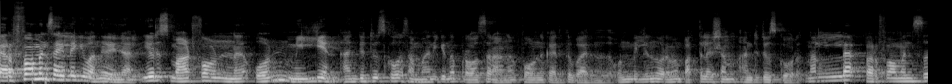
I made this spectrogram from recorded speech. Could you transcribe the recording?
പെർഫോമൻസ് സൈഡിലേക്ക് വന്നു കഴിഞ്ഞാൽ ഈ ഒരു സ്മാർട്ട് ഫോണിന് വൺ മില്യൺ ടു സ്കോർ സമ്മാനിക്കുന്ന പ്രോസറാണ് ഫോണിന് കരുത്ത് പാരുന്നത് വൺ മില്യൺ എന്ന് പറയുമ്പോൾ പത്ത് ലക്ഷം ടു സ്കോർ നല്ല പെർഫോമൻസ്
